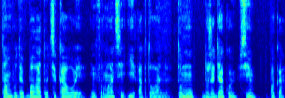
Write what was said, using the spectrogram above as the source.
Там буде багато цікавої інформації і актуальної. Тому дуже дякую, всім пока.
